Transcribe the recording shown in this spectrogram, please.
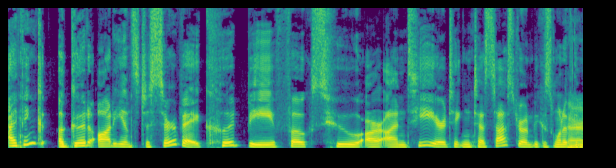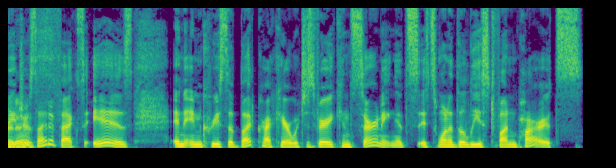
I think a good audience to survey could be folks who are on T or taking testosterone because one of there the major side effects is an increase of butt crack hair, which is very concerning. It's it's one of the least fun parts.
